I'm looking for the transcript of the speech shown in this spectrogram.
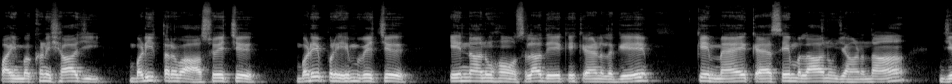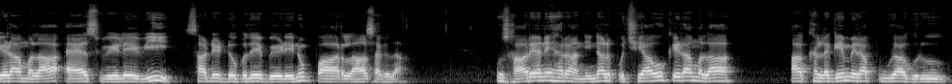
ਭਾਈ ਮੱਖਣ ਸ਼ਾਹ ਜੀ, ਬੜੀ ਤਰਵਾਸ ਵਿੱਚ, ਬੜੇ ਪ੍ਰੇਮ ਵਿੱਚ ਇਹਨਾਂ ਨੂੰ ਹੌਸਲਾ ਦੇ ਕੇ ਕਹਿਣ ਲੱਗੇ ਕਿ ਮੈਂ ਇੱਕ ਐਸੇ ਮਲਾਹ ਨੂੰ ਜਾਣਦਾ ਜਿਹੜਾ ਮਲਾਹ ਇਸ ਵੇਲੇ ਵੀ ਸਾਡੇ ਡੁੱਬਦੇ ਬੇੜੇ ਨੂੰ ਪਾਰ ਲਾ ਸਕਦਾ। ਉਹ ਸਾਰਿਆਂ ਨੇ ਹੈਰਾਨੀ ਨਾਲ ਪੁੱਛਿਆ, ਉਹ ਕਿਹੜਾ ਮਲਾਹ? ਆਖਣ ਲੱਗੇ, ਮੇਰਾ ਪੂਰਾ ਗੁਰੂ।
